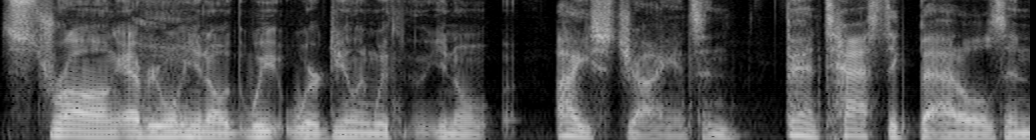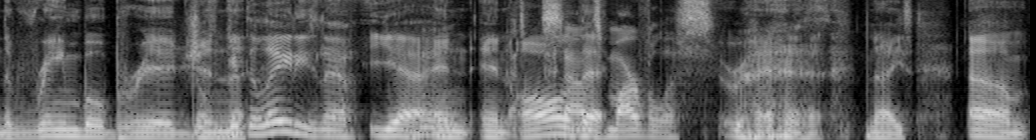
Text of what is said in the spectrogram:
strong. Everyone, you know, we we're dealing with you know ice giants and fantastic battles and the Rainbow Bridge Don't and forget the, the ladies now. yeah, and and all sounds that marvelous Right. nice. Um,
